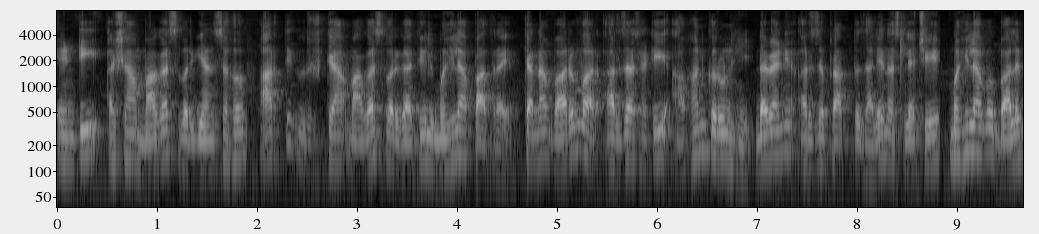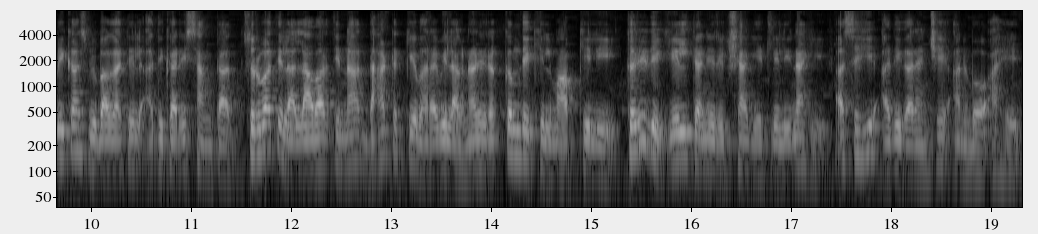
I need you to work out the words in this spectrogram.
N T अशा मागासवर्गीयांसह आर्थिकदृष्ट्या मागासवर्गातील महिला पात्र आहेत. त्यांना वारंवार अर्जासाठी आवाहन करूनही नव्याने अर्ज प्राप्त झाले नसल्याचे महिला व बालविकास विभागातील अधिकारी सांगतात. सुरुवातीला लाभार्थींना दहा टक्के भरावी लागणारी रक्कम देखील माफ केली तरी देखील त्यांनी रिक्षा घेतलेली नाही असेही अधिकाऱ्यांचे अनुभव आहेत.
